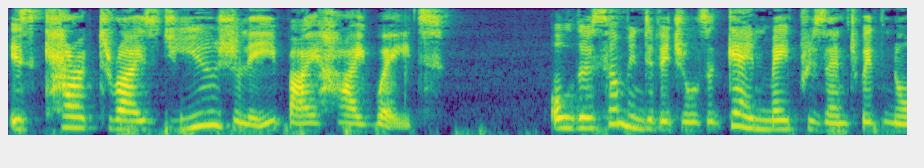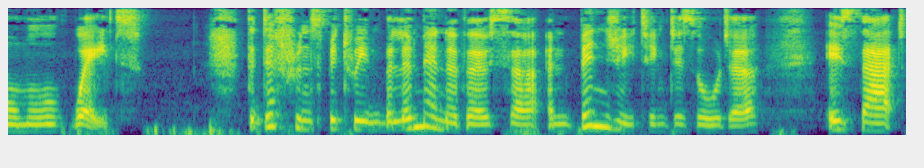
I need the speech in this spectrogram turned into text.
is characterized usually by high weight, although some individuals again may present with normal weight. The difference between bulimia nervosa and binge eating disorder is that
